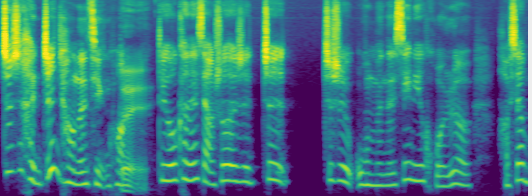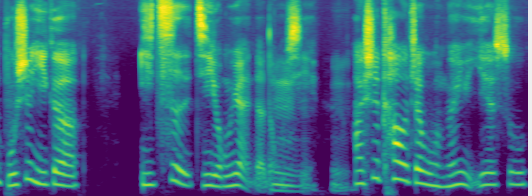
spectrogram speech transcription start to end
这是很正常的情况。对，对我可能想说的是，这就是我们的心灵火热，好像不是一个一次即永远的东西，而是靠着我们与耶稣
